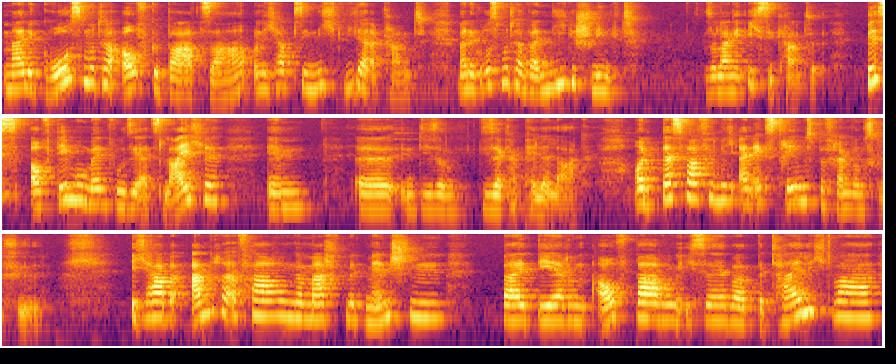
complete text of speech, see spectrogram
meine Großmutter aufgebahrt sah und ich habe sie nicht wiedererkannt. Meine Großmutter war nie geschminkt, solange ich sie kannte. Bis auf den Moment, wo sie als Leiche im, äh, in diesem, dieser Kapelle lag. Und das war für mich ein extremes Befremdungsgefühl. Ich habe andere Erfahrungen gemacht mit Menschen, bei deren Aufbahrung ich selber beteiligt war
